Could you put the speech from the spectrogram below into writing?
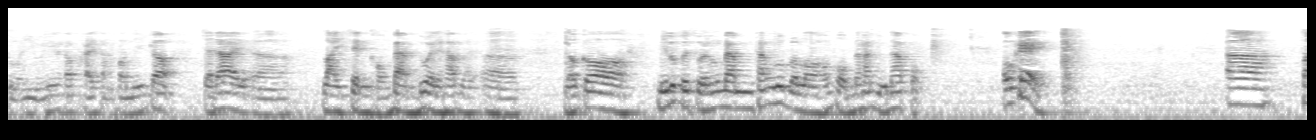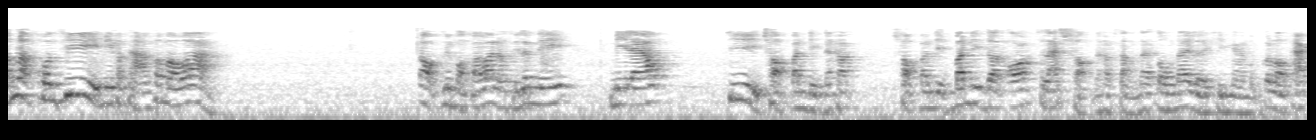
สวยๆอยู่นี่นะครับ ใครสั่งตอนนี้ก็จะได้ลายเซ็นของแบมด้วยนะครับแล้วก็มีรูปสวยๆของแบมทั้งรูปหล่อๆของผมนะครับ อยู่หน้าปก โอเคอสำหรับคนที่มีคำถามเข้ามาว่าอ๋อลืมบอกไปว่าหนังสือเล่มนี้ มีแล้วที่ช็อปบัณฑิตนะครับช็อปบัณฑิตบัณฑิต .org/shop นะครับ สั่งได้ตรงได้เลยทีมงานผมก็รอแพ็ค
